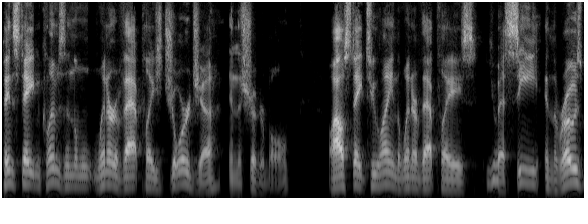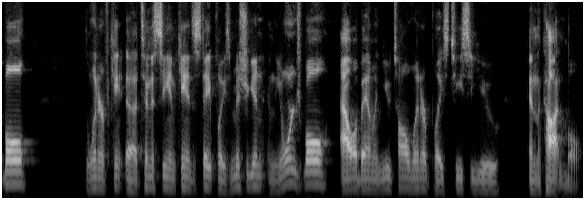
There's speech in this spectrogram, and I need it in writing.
Penn State and Clemson, the winner of that plays Georgia in the Sugar Bowl. Ohio State, Tulane, the winner of that plays USC in the Rose Bowl. The winner of uh, Tennessee and Kansas State plays Michigan in the Orange Bowl. Alabama and Utah winner plays TCU in the Cotton Bowl.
